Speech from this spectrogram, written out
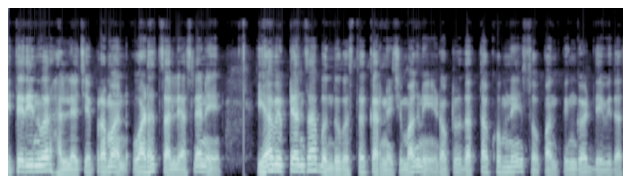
इत्यादींवर हल्ल्याचे प्रमाण वाढत चालले असल्याने या बिबट्यांचा बंदोबस्त करण्याची मागणी डॉक्टर दत्ता खोमणे सोपान पिंगट देवीदास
